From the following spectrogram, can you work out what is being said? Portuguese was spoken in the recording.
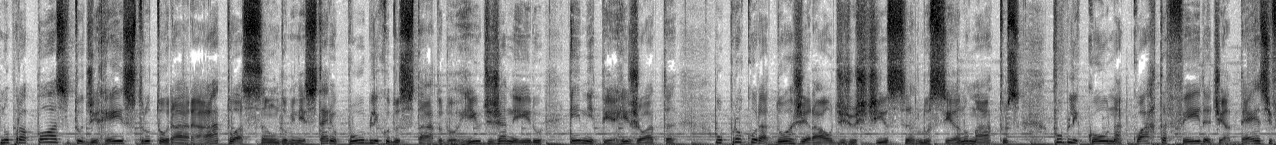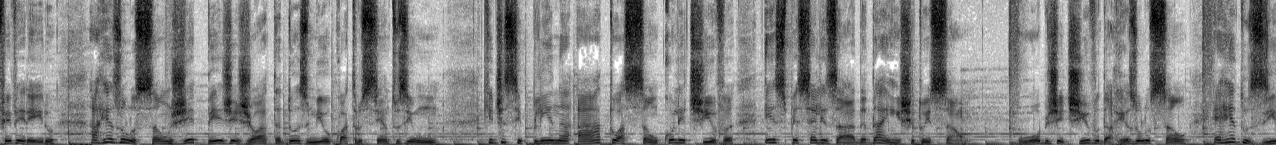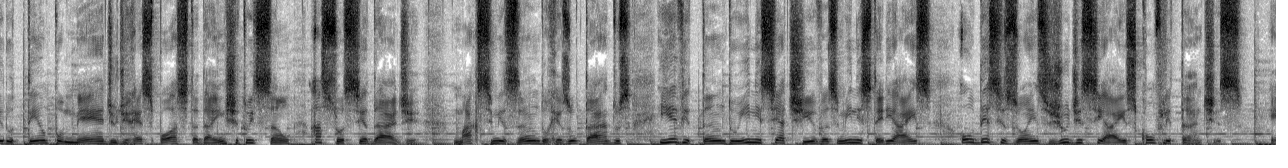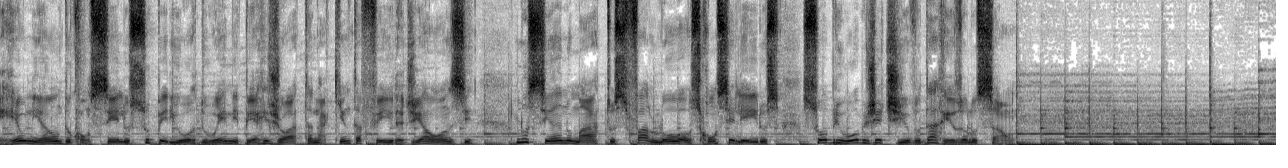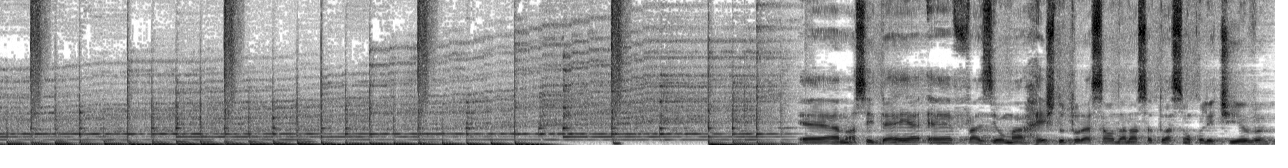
No propósito de reestruturar a atuação do Ministério Público do Estado do Rio de Janeiro, MPRJ, o Procurador-Geral de Justiça, Luciano Matos, publicou na quarta-feira, dia 10 de fevereiro, a Resolução GPGJ 2401, que disciplina a atuação coletiva especializada da instituição. O objetivo da resolução é reduzir o tempo médio de resposta da instituição à sociedade, maximizando resultados e evitando iniciativas ministeriais ou decisões judiciais conflitantes. Em reunião do Conselho Superior do MPRJ na quinta-feira, dia 11, Luciano Matos falou aos conselheiros sobre o objetivo da resolução. É, a nossa ideia é fazer uma reestruturação da nossa atuação coletiva,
